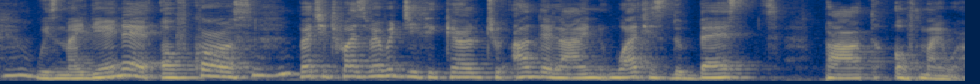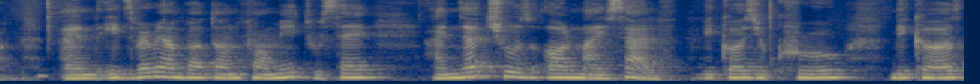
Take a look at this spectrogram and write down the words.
mm. with my DNA, of course. Mm-hmm. But it was very difficult to underline what is the best part of my work. And it's very important for me to say, I'm not choose all myself because you crew, because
